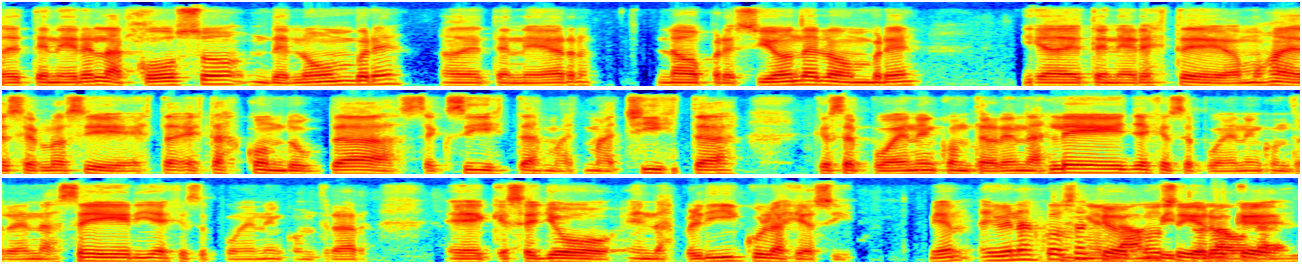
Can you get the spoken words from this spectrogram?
detener el acoso del hombre, a detener la opresión del hombre y a detener este, vamos a decirlo así, esta- estas conductas sexistas, ma- machistas que se pueden encontrar en las leyes, que se pueden encontrar en las series, que se pueden encontrar, eh, qué sé yo, en las películas y así. Bien, hay unas cosas que yo considero que...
